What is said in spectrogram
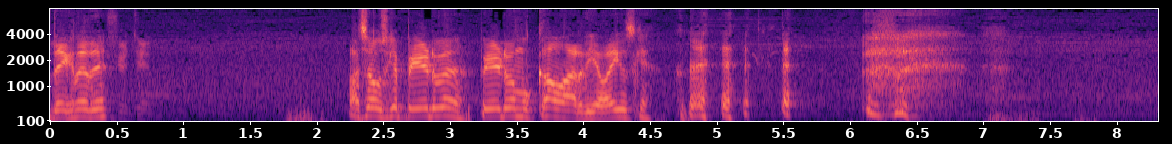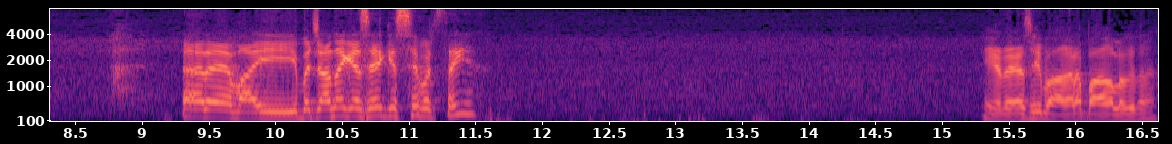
देखने दे। अच्छा उसके पेट में पेट में मुक्का मार दिया भाई उसके। अरे भाई, ये बचाना कैसे है? किससे बचता है ये तो ऐसे ही भाग रहा, पागलों की तरह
